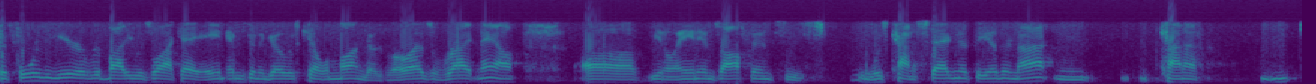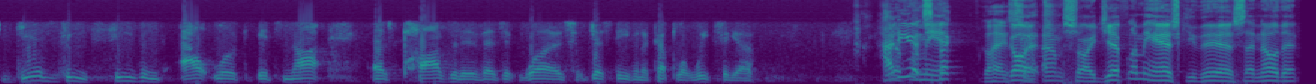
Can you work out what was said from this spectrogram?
before the year, everybody was like, "Hey, A&M's going to go as Kellen Mond. Well, as of right now, uh, you know, A&M's offense is was kind of stagnant the other night, and kind of gives the season's outlook. It's not as positive as it was just even a couple of weeks ago. How do you expect? Go ahead. Go ahead. I'm sorry, Jeff. Let me ask you this. I know that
